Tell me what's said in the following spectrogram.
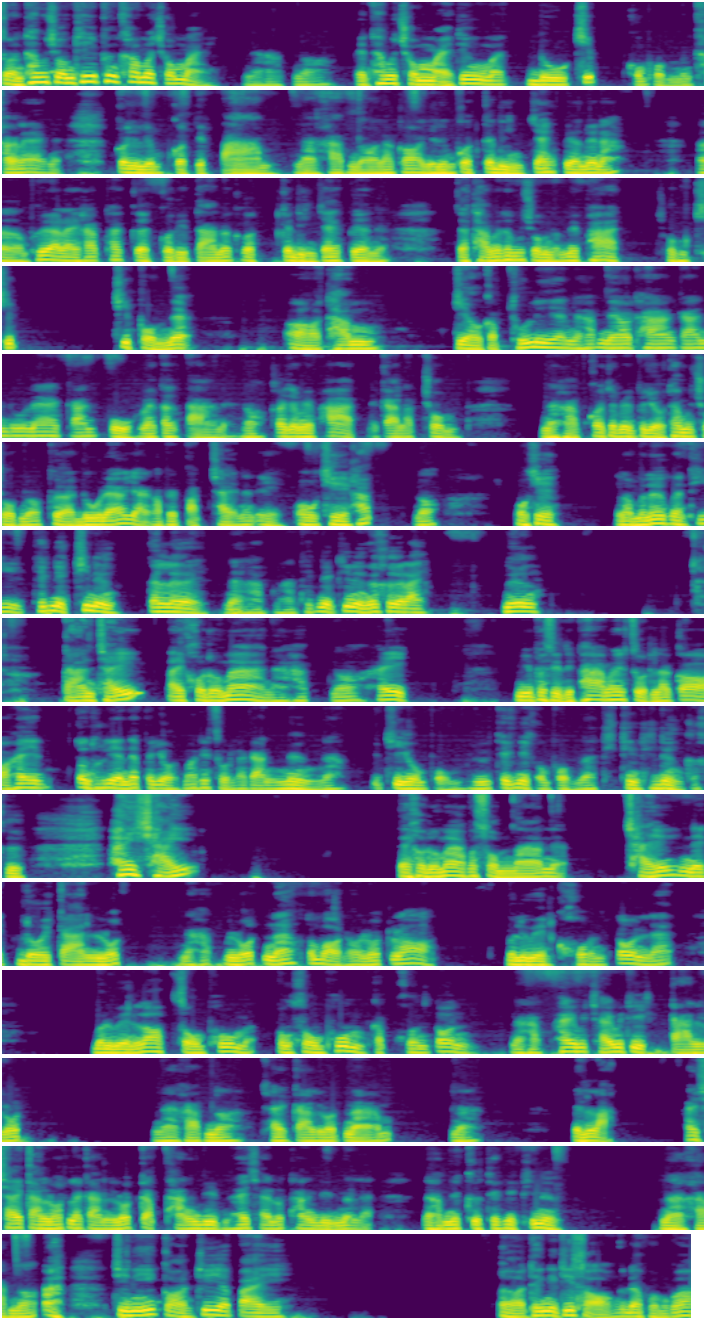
ส่วนท่านผู้ชมที่เพิ่งเข้ามาชมใหม่นะครับเนาะเป็นท่านผู้ชมใหม่ที่มาดูคลิปของผมเป็นครั้งแรกเนี่ยก็อย่าลืมกดติดตามนะครับเนาะแล้วก็อย่าลืมกดกระดิ่งแจ้งเตือนด้วยนะเพื่ออะไรครับถ้าเกิดกดติดตามแล้วกดกระดิ่งแจ้งเตือนเนี่ยจะทำให้ท่านผู้ชมเนี่ยไม่พลาดชมคลิปที่ผมเนี่ยทำเกี่ยวกับทุเรียนนะครับ แนวทางการดูแลการปลูกอะไรต่างๆเนี่ยเนาะก็จะไม่พลาดในการรับชมนะครับ ก็จะเป็นประโยชน์ท่านผู้ชมเนาะเผื่อดูแล้วอยากเอาไปปรับใช้นั่นเองโอเคครับเนาะโอเค เรามาเริ่มกันที่เทคนิคที่หนึ่ง กันเลยนะครับนะเทคนิคที่หนึ่งก็คืออะไรหนึ่งการใช้ไตรโคโดมานะครับเนาะให้มีประสิทธิภาพมากที่สุด แล้วก็ให้ต้นทุเรียนได้ประโยชน์มากที่สุดแล้วกันหนึ่งนะวิธีของผมหรือเทคนิคของผมนะทคนิคที่หนึ่งก็คือ ให้ใช้ไตรโคโดมาผสมน้ำเนี่ยใช้ในโดยการลดนะครับลดนะต้องบอกนะลดรอบบริเวณโคนต้นและบริเวณรอบทรงพุ่มตรงทรงพุ่มกับโคนต้นนะครับ ให้ใช้วิธีการลดนะครับเนาะใช้การลดน้ำนะ เป็นหลัก ให้ใช้การลดและการลดกับทางดิน ให้ใช้ลดทางดินนั่นแหละนะครับนี่คือเทคนิคที่หนึ่งนะครับเนาะอะทีนี้ก่อนที่จะไปเอ่อเทคนิคที่สองเดี๋ยวผมก็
